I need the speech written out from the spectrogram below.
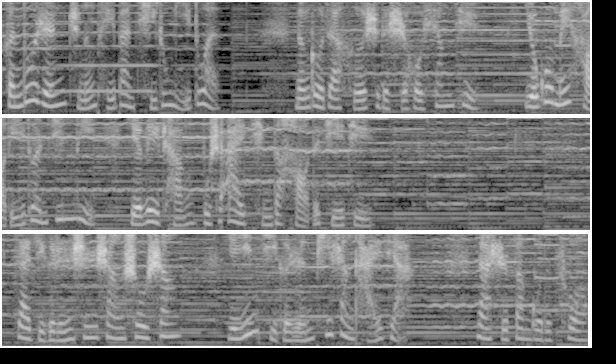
很多人只能陪伴其中一段。能够在合适的时候相聚，有过美好的一段经历，也未尝不是爱情的好的结局。在几个人身上受伤，也因几个人披上铠甲。那时犯过的错，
